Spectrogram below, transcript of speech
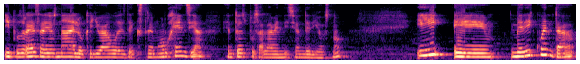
y pues gracias a Dios nada de lo que yo hago es de extrema urgencia, entonces pues a la bendición de Dios, ¿no? Y eh, me di cuenta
